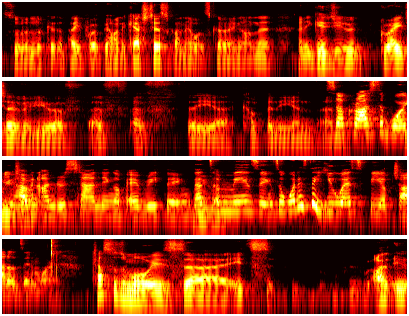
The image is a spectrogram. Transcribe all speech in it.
sort of look at the paperwork behind the cash desk. I know what's going on there, and it gives you a great overview of of, of the uh, company and, and, so across the board retail. you have an understanding of everything that's mm. amazing so what is the usp of chattels and more More is uh, it's. I,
